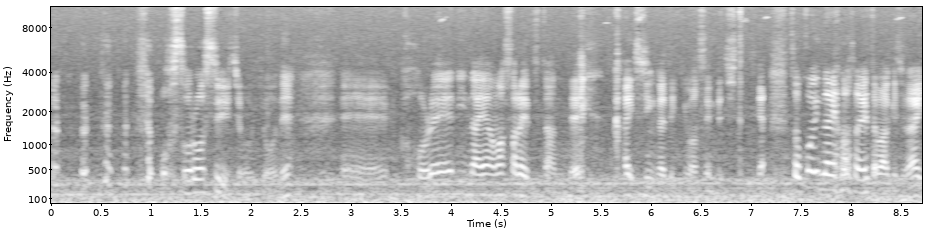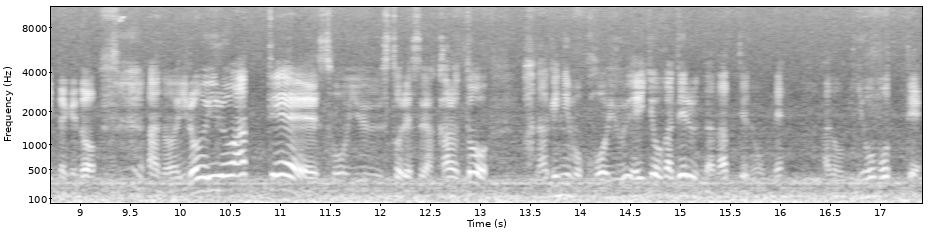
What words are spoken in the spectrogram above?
恐ろしい状況ね、えー、これに悩まされてたんで 配信ができませんでしたいやそこに悩まされたわけじゃないんだけどあのいろいろあってそういうストレスがかかると鼻毛にもこういう影響が出るんだなっていうのをねあの身をもって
